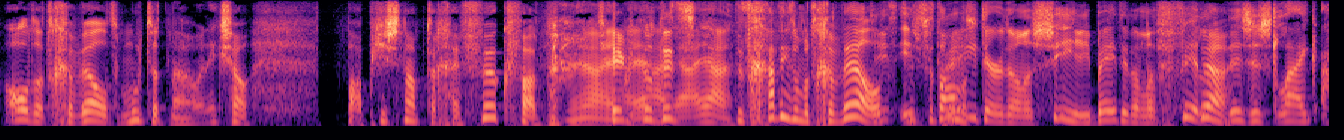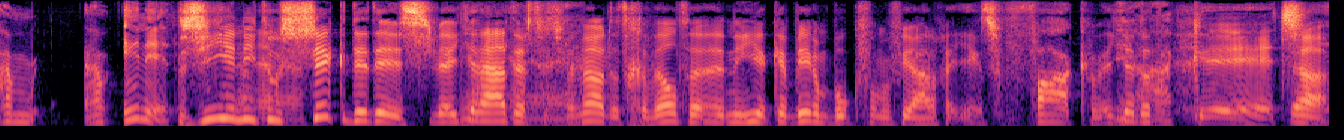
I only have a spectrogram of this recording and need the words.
al dat geweld, moet dat nou? En ik zou, pap, je snapt er geen fuck van. Ja, ik bedoel, dit, gaat niet om het geweld. Dit is wat anders. beter dan een serie, beter dan een film. This is like, I'm, I'm in it. Zie je niet ja, hoe ja. sick dit is? Weet je, Ja, nou, het ja, is ja, ja. van, nou, dat geweld. eh, En hier, ik heb weer een boek voor mijn verjaardag. Ik zeg, fuck, weet je. Ja, Dat, kut. ja.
